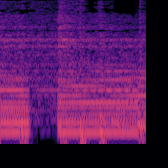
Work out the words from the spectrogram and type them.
Thank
